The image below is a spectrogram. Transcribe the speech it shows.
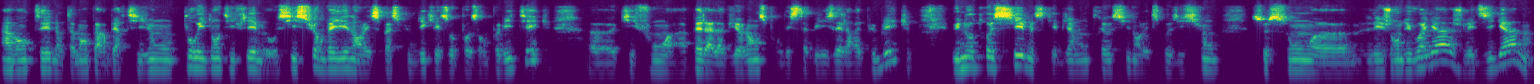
inventés, notamment par Bertillon, pour identifier, mais aussi surveiller dans l'espace public les opposants politiques, euh, qui font appel à la violence pour déstabiliser la République. Une autre cible, ce qui est bien montré aussi dans l'exposition, ce sont les gens du voyage, les tziganes,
